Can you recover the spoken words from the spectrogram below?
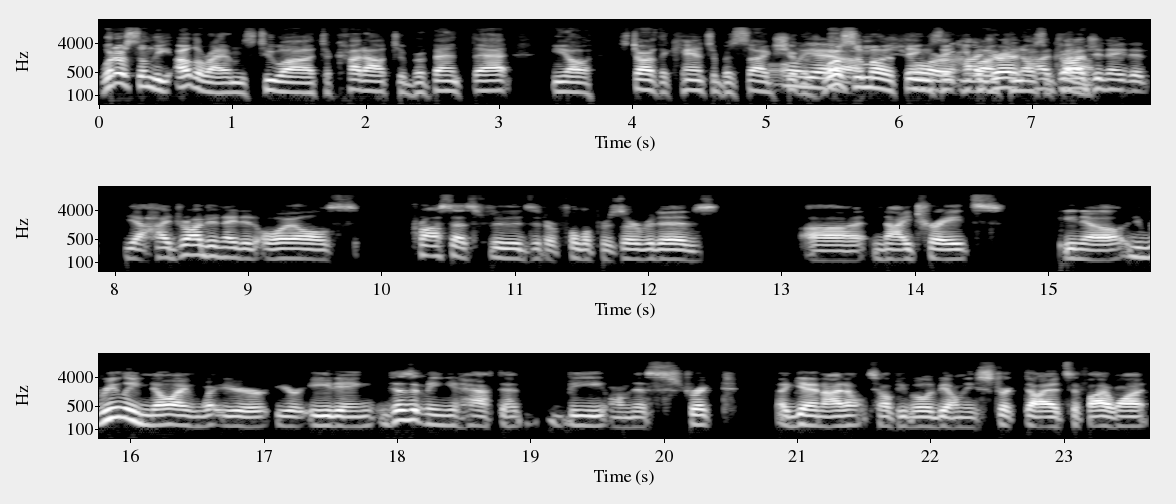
What are some of the other items to uh, to cut out to prevent that? You know, starve the cancer besides Oh, sugar. what are some other things that you uh, Hydro- can also cut out? hydrogenated yeah hydrogenated oils processed foods that are full of preservatives uh nitrates you know really knowing what you're you're eating doesn't mean you have to be on this strict again i don't tell people to be on these strict diets. If i want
